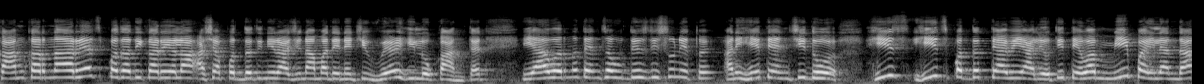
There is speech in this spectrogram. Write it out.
काम करणाऱ्याच पदाधिकाऱ्याला अशा पद्धतीने राजीनामा देण्याची वेळ ही लोकं आणतात यावरनं त्यांचा उद्देश दिसून येतो आहे आणि हे त्यांची धो हीच हीच पद्धत त्यावेळी आली होती तेव्हा मी पहिल्यांदा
